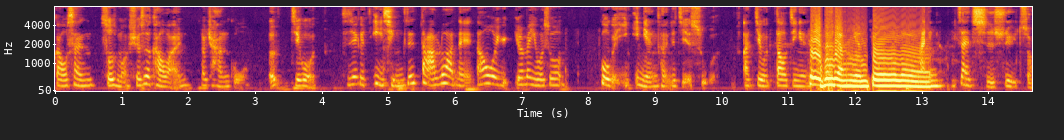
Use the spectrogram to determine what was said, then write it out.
高三说什么学测考完要去韩国，呃，结果直接个疫情直接大乱呢、然后我原本以为说过个一一年可能就结束了啊，结果到今年这已经两年多了，在持续中，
